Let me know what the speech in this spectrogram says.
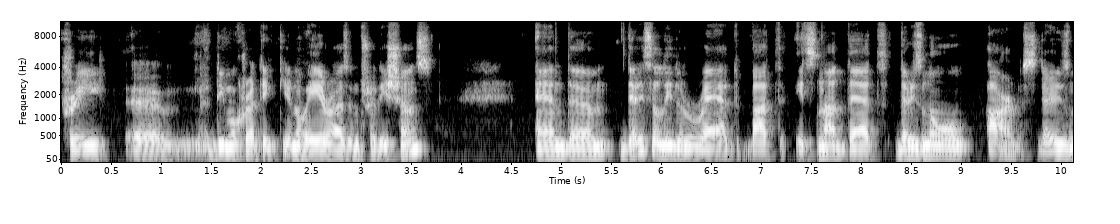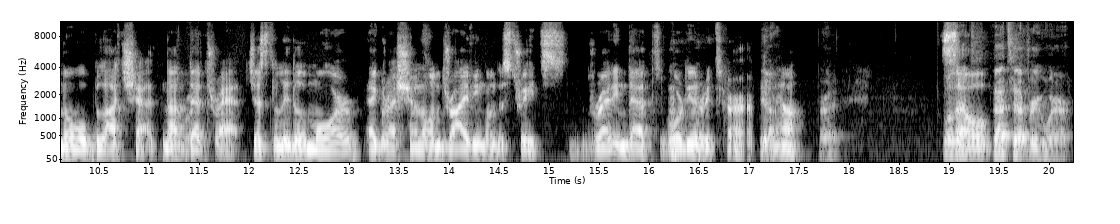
pre-democratic, you know, eras and traditions. And um, there is a little red, but it's not that. There is no arms. There is no bloodshed. Not that red. Just a little more aggression on driving on the streets. Red in that ordinary term. Yeah. You know. Right. Well, So- that's, that's everywhere.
